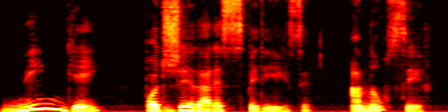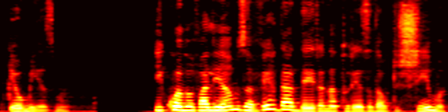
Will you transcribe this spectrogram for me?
ninguém pode gerar essa experiência a não ser eu mesma. E quando avaliamos a verdadeira natureza da autoestima,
